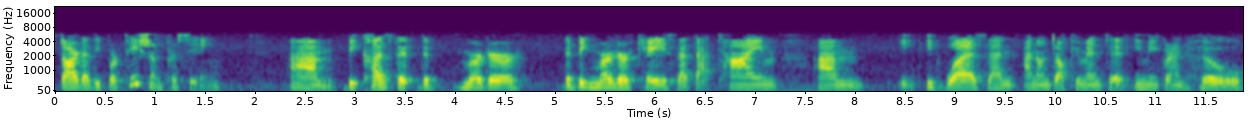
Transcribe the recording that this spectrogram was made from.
start a deportation proceeding. Um, because the, the murder, the big murder case at that time, um, it, it was an, an undocumented immigrant who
